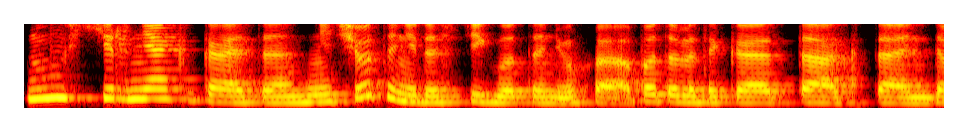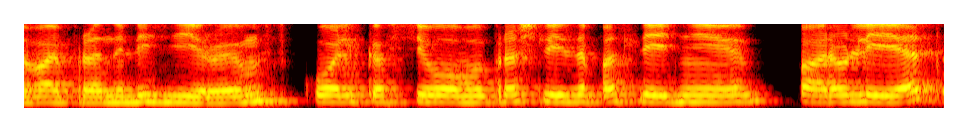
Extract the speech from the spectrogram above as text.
ну херня какая-то, ничего ты не достигла, Танюха. А потом я такая, так, Тань, давай проанализируем, сколько всего мы прошли за последние пару лет.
